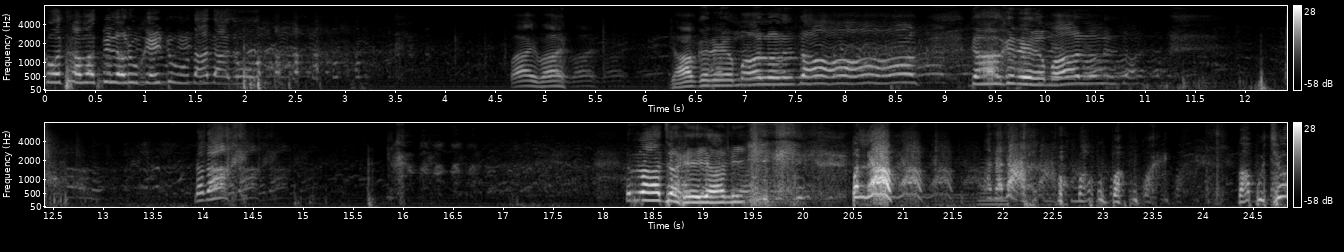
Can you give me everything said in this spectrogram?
કોથરામાં બી લડું કહેતું દાદા જોવો. ભાઈ ભાઈ, જાગરે માલણ જાગ, જાગરે માલણ દાદા, રાજા હે યાની. પલ્લા! દાદા બાપુ બાપુ. બાપુ છો?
